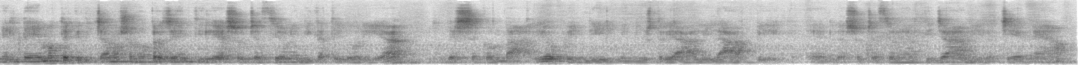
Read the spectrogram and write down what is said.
nel Demotec diciamo, sono presenti le associazioni di categoria del secondario, quindi gli industriali, l'API, eh, le associazioni artigiani, la CNA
